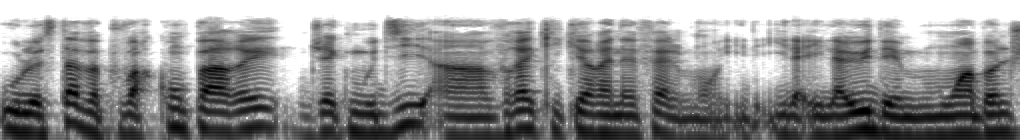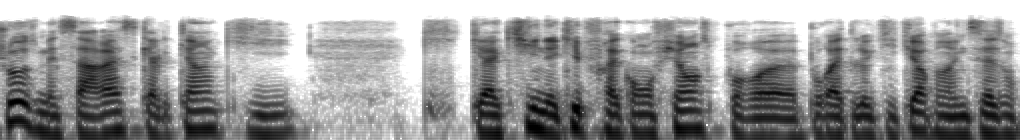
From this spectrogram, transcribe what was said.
où le staff va pouvoir comparer Jake Moody à un vrai kicker NFL. Bon, il, il, a, eu des moins bonnes choses, mais ça reste quelqu'un qui, à qui une équipe ferait confiance pour, euh, pour être le kicker pendant une saison.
